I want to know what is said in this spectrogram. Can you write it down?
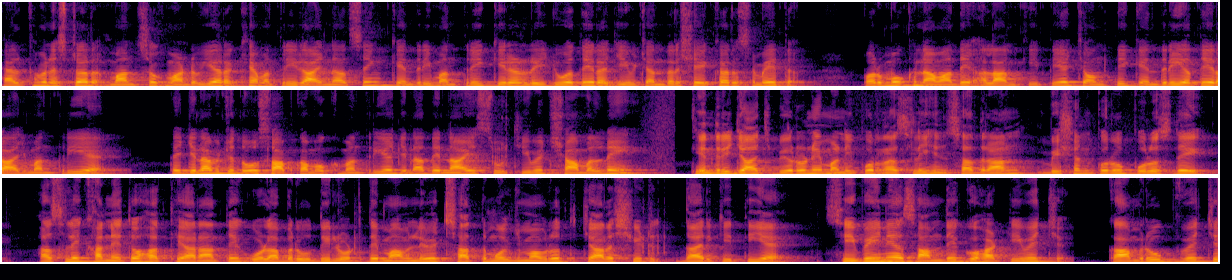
ਹੈਲਥ ਮਿਨਿਸਟਰ ਮਨਸੁਖ ਮੰਡਵੀਆ, ਰੱਖਿਆ ਮੰਤਰੀ ਰਾਜਨਾਥ ਸਿੰਘ, ਕੇਂਦਰੀ ਮੰਤਰੀ ਕਿਰਨ ਰਿਜੂ ਅਤੇ ਰਾਜੀਵ ਚੰਦਰ ਸ਼ੇਖਰ ਸਮੇਤ ਪ੍ਰਮੁੱਖ ਨਾਵਾਂ ਦੇ ਐਲਾਨ ਕੀਤੇ ਹੈ। 34 ਕੇਂਦਰੀ ਅਤੇ ਰਾਜ ਮੰਤਰੀ ਹੈ। ਤੇ ਜਿਨ੍ਹਾਂ ਵਿੱਚ ਦੋ ਸਾਬਕਾ ਮੁੱਖ ਮੰਤਰੀ ਹੈ ਜਿਨ੍ਹਾਂ ਦੇ ਨਾਂ ਇਸ ਸੂਚੀ ਵਿੱਚ ਸ਼ਾਮਲ ਨੇ। ਕੇਂਦਰੀ ਜਾਂਚ ਬਿਊਰੋ ਨੇ ਮਣੀਪੁਰ ਨਸਲੀ ਹਿੰਸਾ ਦੌਰਾਨ ਬਿਸ਼ਨਪੁਰ ਪੁਲਿਸ ਦੇ ਅਸਲੇ ਖਾਨੇ ਤੋਂ ਹਥਿਆਰਾਂ ਤੇ ਗੋਲਾ ਬਾਰੂਦ ਦੀ ਲੁੱਟ ਦੇ ਮਾਮਲੇ ਵਿੱਚ 7 ਮੁਲਜ਼ਮਾਂ ਵਿਰੁੱਧ ਚਾਰਜਸ਼ੀਟ ਦਾਇਰ ਕੀਤੀ ਹੈ। ਸੀਬੀਆਈ ਨੇ ਅਸਾਮ ਦੇ ਗੁਹਾਟੀ ਵਿੱਚ ਕਾਮਰੂਪ ਵਿੱਚ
